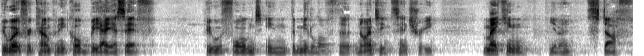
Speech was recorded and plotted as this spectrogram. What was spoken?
who worked for a company called BASF, who were formed in the middle of the 19th century, making, you know, stuff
